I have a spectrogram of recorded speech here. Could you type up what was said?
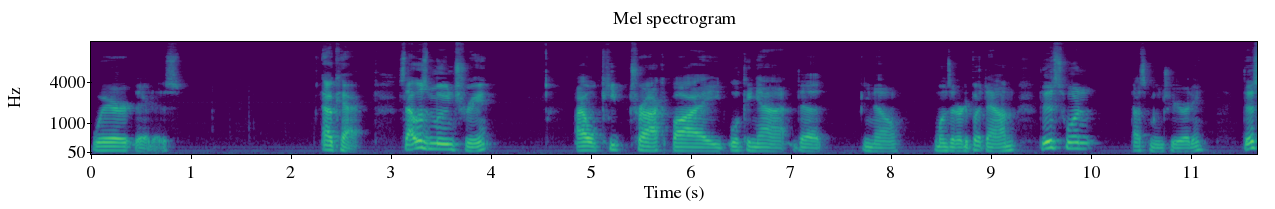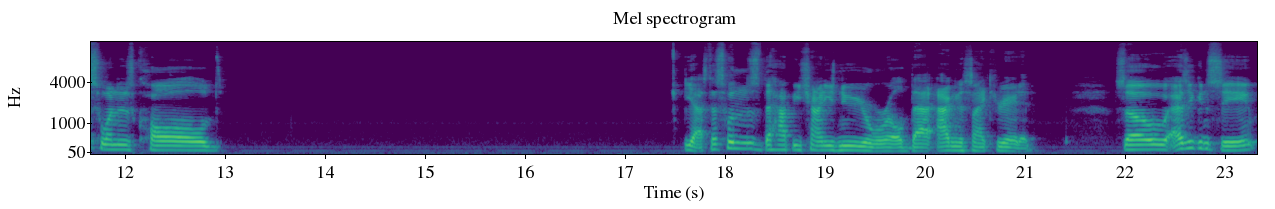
where there it is. Okay, so that was Moon Tree. I will keep track by looking at the, you know, ones I already put down. This one, that's Moon Tree already. This one is called. Yes, this one's the Happy Chinese New Year world that Agnes and I created. So, as you can see,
